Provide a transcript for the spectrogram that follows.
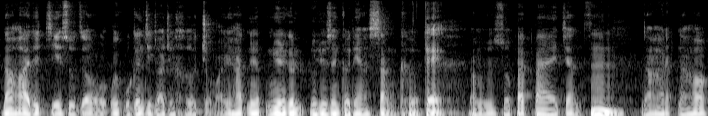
然后后来就结束之后，我我跟姐姐要去喝酒嘛，因为他那因为那个留学生隔天要上课，对，然后我们就说拜拜这样子，嗯，然后然后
